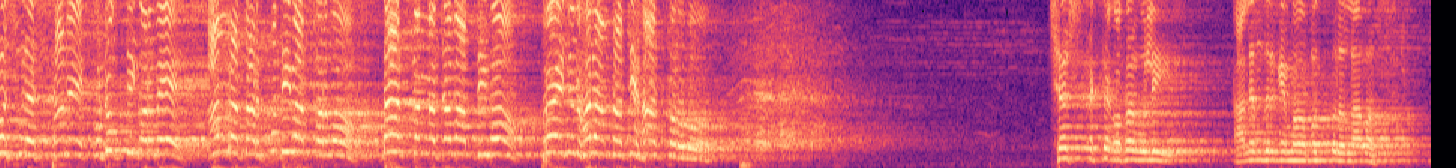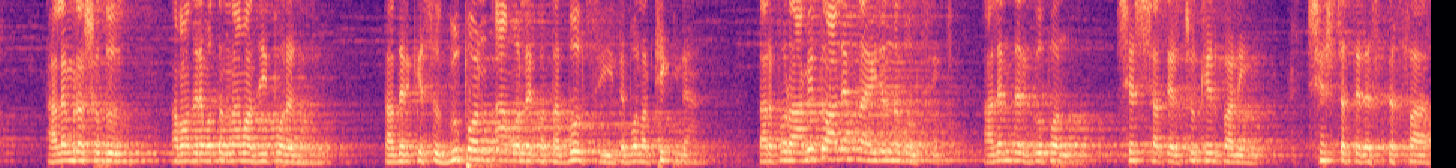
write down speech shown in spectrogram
রসুলের সামনে কটুক্তি করবে, আমরা তার প্রতিবাদ করব তার জন্য জবাব দিব, প্রয়োজন হলে আমরা জেহাদ করব। শেষ একটা কথা বলি, আলেমদেরকে মহব্বত করে লাভ আছে। আলেমরা শুধু আমাদের মতো নামাজই পড়ে না, তাদের কিছু গোপন আমলের কথা বলছি, এটা বলা ঠিক না। তারপর আমি তো আলেম না এই জন্য বলছি, আলেমদের গোপন শেষ সাতের চোখের পানি, শেষ সাতের ইস্তেফার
